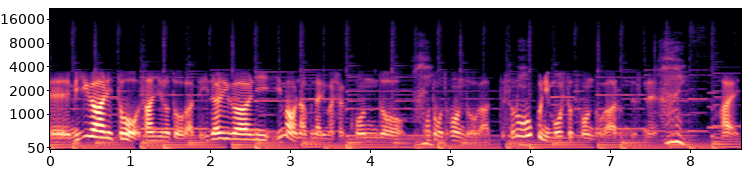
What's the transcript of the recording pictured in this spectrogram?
えー、右側に塔三重の塔があって左側に今はなくなりました金堂もともと本堂があってその奥にもう一つ本堂があるんですね。はいはい、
